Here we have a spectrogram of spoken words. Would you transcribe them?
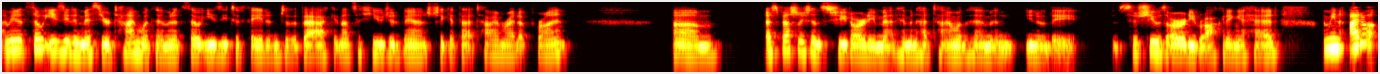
I mean, it's so easy to miss your time with him, and it's so easy to fade into the back, and that's a huge advantage to get that time right up front. Um, especially since she'd already met him and had time with him, and you know they, so she was already rocketing ahead. I mean, I don't,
